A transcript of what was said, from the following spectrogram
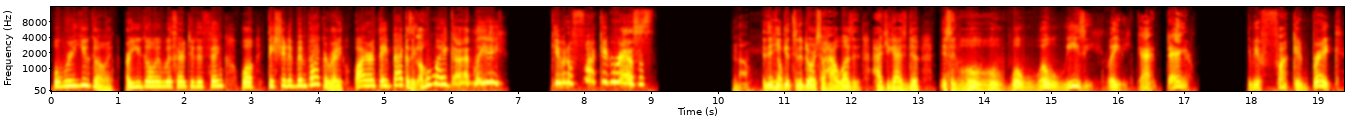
well, where are you going? Are you going with her to the thing? Well, they should have been back already. Why aren't they back? I was like, oh my God, lady, give it a fucking rest. No. And then he gets in the door. So how was it? How'd you guys do? It's like whoa, whoa, whoa, whoa, easy, lady. God damn, give me a fucking break.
